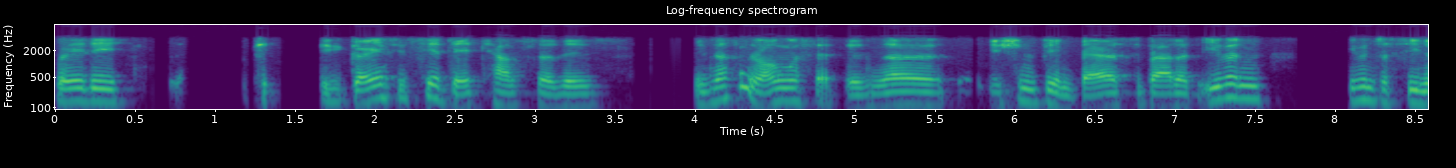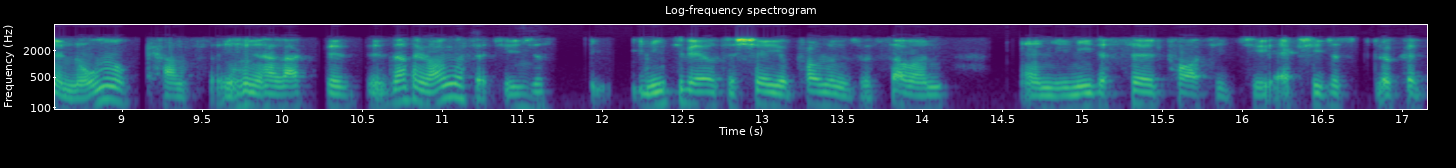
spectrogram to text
really, going to see a debt counselor, there's there's nothing wrong with it. There's no, you shouldn't be embarrassed about it. Even even just seeing a normal counselor, you know, like there's, there's nothing wrong with it. You just you need to be able to share your problems with someone, and you need a third party to actually just look at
